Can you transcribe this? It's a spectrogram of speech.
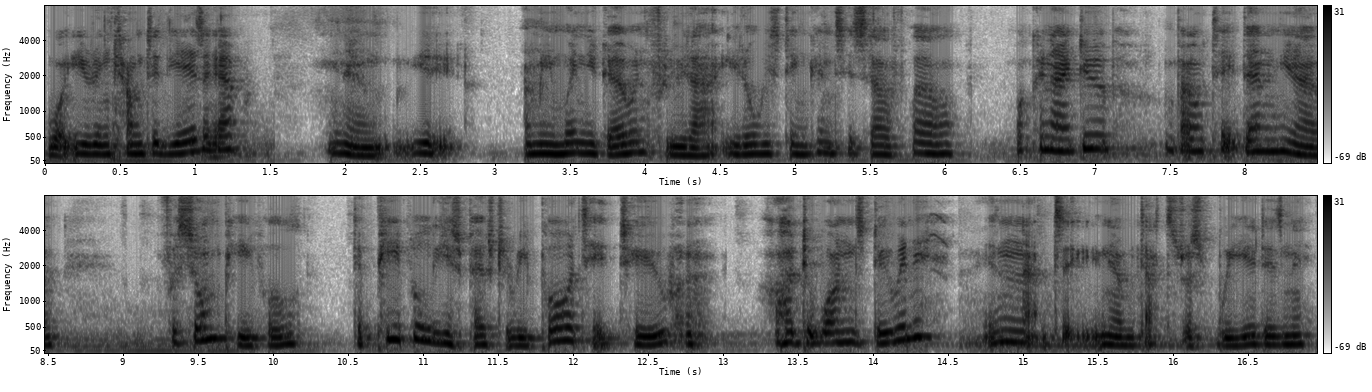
what you encountered years ago. You know, you, I mean, when you're going through that, you're always thinking to yourself, well, what can I do about, it then? You know, for some people, the people you're supposed to report it to are the ones doing it. Isn't that, you know, that's just weird, isn't it?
